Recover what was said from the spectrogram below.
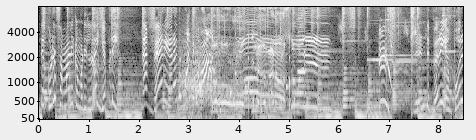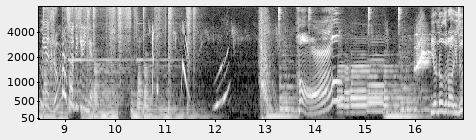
இத கூட சமாளிக்க முடியல எப்படி? நான் வேற யாராவது பாத்துக்கவா ரெண்டு பேரும் என் பொறுமையை ரொம்ப சோதிக்கிறீங்க. ஆ? என்னதுடா இது?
